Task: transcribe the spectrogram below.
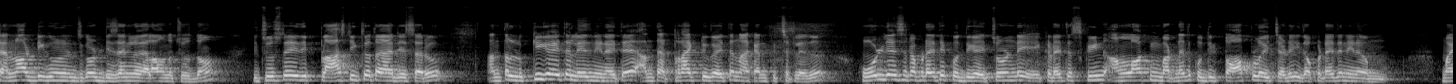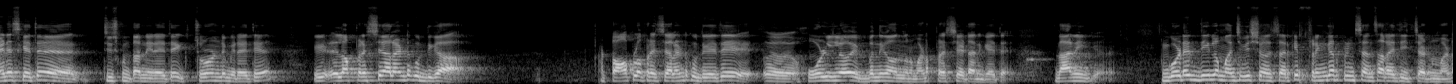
టెన్ ఆర్ డీ గురించి కూడా డిజైన్లో ఎలా ఉందో చూద్దాం. ఇది చూస్తే ఇది ప్లాస్టిక్తో తయారు చేశారు. అంత లుక్కీగా అయితే లేదు నేనైతే అంత అట్రాక్టివ్గా అయితే నాకు అనిపించట్లేదు. హోల్డ్ చేసేటప్పుడు అయితే కొద్దిగా ఇది చూడండి ఇక్కడైతే స్క్రీన్ అన్లాకింగ్ బటన్ అయితే కొద్దిగా టాప్లో ఇచ్చాడు. ఇది ఒకటైతే నేను మైనస్కి అయితే తీసుకుంటాను నేనైతే. చూడండి మీరైతే ఇలా ప్రెస్ చేయాలంటే కొద్దిగా టాప్లో ప్రెస్ చేయాలంటే కొద్దిగా అయితే హోల్డింగ్లో ఇబ్బందిగా ఉందన్నమాట ప్రెస్ చేయడానికి అయితే దానికి ఇంకోటి అయితే దీనిలో మంచి విషయం వచ్చేసరికి ఫింగర్ ప్రింట్ సెన్సార్ అయితే ఇచ్చాడనమాట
